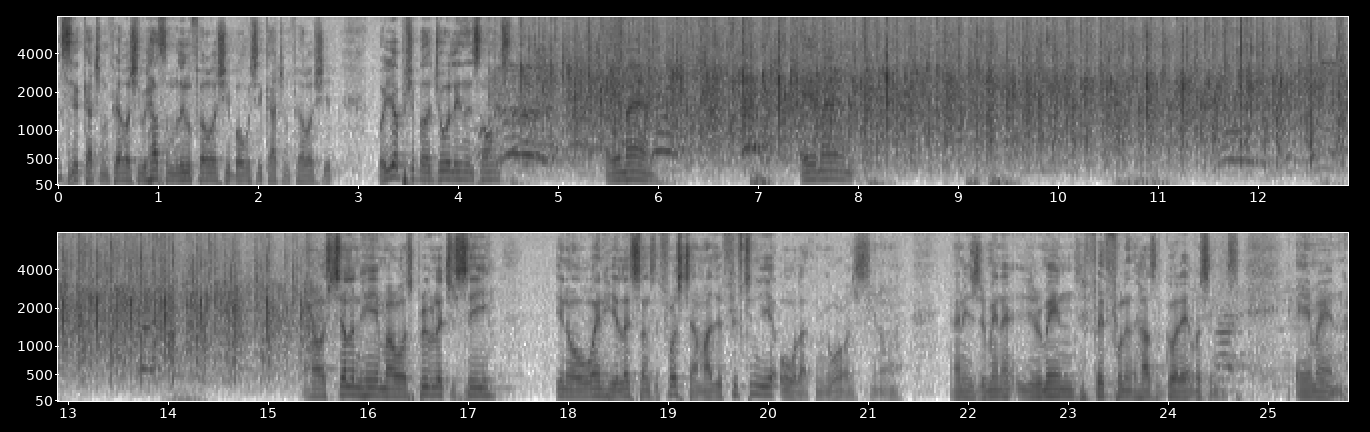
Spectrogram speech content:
See you catching fellowship. We had some little fellowship, but we see catching fellowship. But you appreciate Brother Joel leading the songs. Amen. Amen. And I was telling him I was privileged to see, you know, when he led songs the first time. As a 15 year old, I think it was, you know. And he's remained, he remained faithful in the house of God ever since. Amen.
